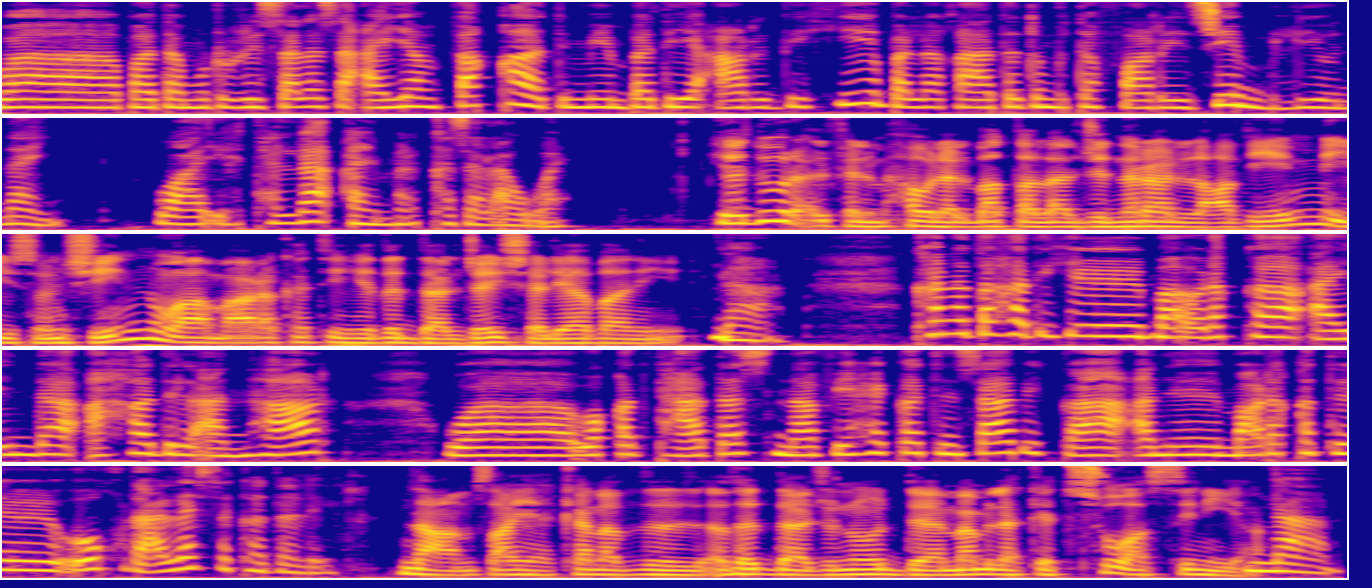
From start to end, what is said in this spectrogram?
وبعد مرور ثلاثة أيام فقط من بدء عرضه بلغ عدد المتفرجين مليونين واحتل المركز الأول. يدور الفيلم حول البطل الجنرال العظيم إي سون شين ومعركته ضد الجيش الياباني. نعم. كانت هذه المعركة عند أحد الأنهار وقد تحدثنا في حلقة سابقة عن المعركة الأخرى أليس كذلك؟ نعم صحيح. كانت ضد جنود مملكة سوي الصينية نعم.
